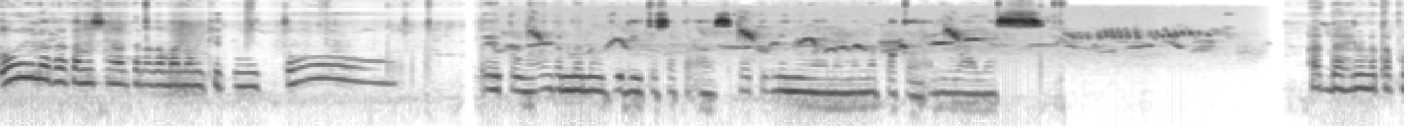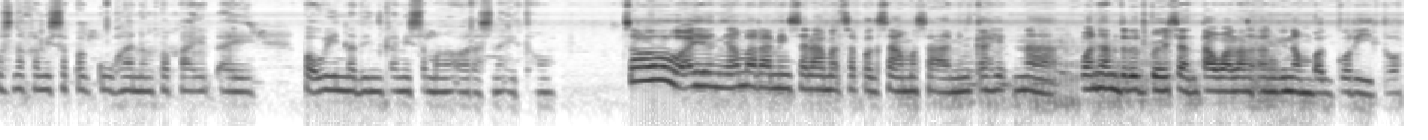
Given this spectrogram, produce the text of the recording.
Uy, nakakamiss nga talaga manungkit nito. Ito nga, ang ganda ng view dito sa taas. Kaya tignan nyo nga naman, napaka-aliwalas. At dahil nga tapos na kami sa pagkuha ng papait ay pauwi na din kami sa mga oras na ito. So, ayun nga, maraming salamat sa pagsama sa amin kahit na 100% tawa lang ang inambag ko rito.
